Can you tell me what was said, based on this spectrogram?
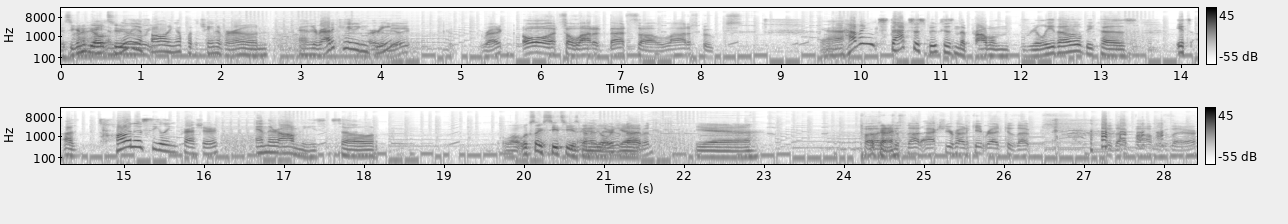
Is he gonna be able Alright, to? Amelia following up with a chain of her own and eradicating Alright, green. Amelia? Radic- oh, that's a lot of that's a lot of spooks. Yeah, having stacks of spooks isn't the problem really though, because it's a ton of ceiling pressure, and they're omnis. So Well, it looks like CT is gonna and be able there's to a get. diamond, Yeah. but Okay. just not actually eradicate red because that because that bomb was there.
